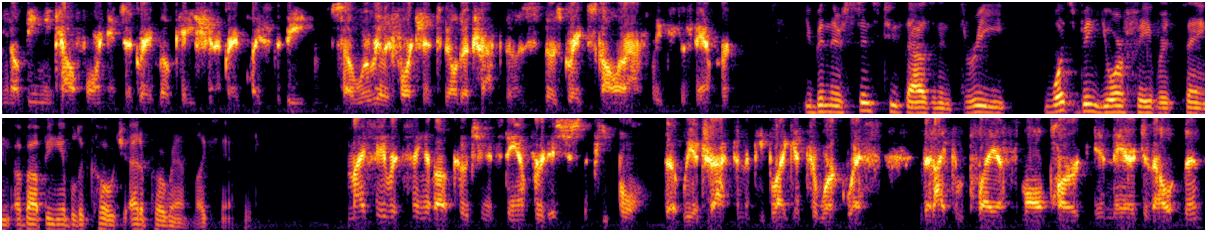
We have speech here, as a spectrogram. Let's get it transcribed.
you know, being in California, it's a great location, a great place to be. So we're really fortunate to be able to attract those those great scholar athletes to Stanford. You've been there since 2003. What's been your favorite thing about being able to coach at a program like Stanford? My favorite thing about coaching at Stanford is just the people that we attract and the people I get to work with. That I can play a small part in their development,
